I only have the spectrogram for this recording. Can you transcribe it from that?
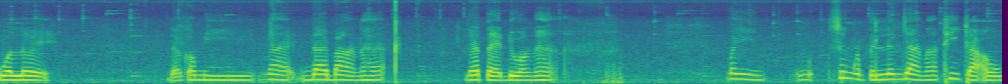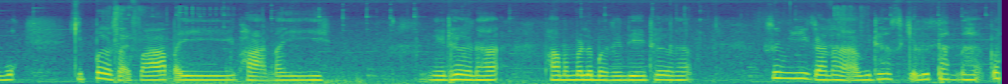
ควรเลย แต่ก็มีได้ได้บ้างนะฮะ แล้วแต่ดวงนะฮะ ไม่ซึ่งมันเป็นเรื่องยากนะ ที่จะเอาวกคิปเปอร์สายฟ้าไปผ่านในเนเธอร์นะฮะ พามันมาระเบิดในเนเธอร์นะฮะ ซึ่งวิธีการหาวิเทอร์สเกลิตันนะฮะก็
